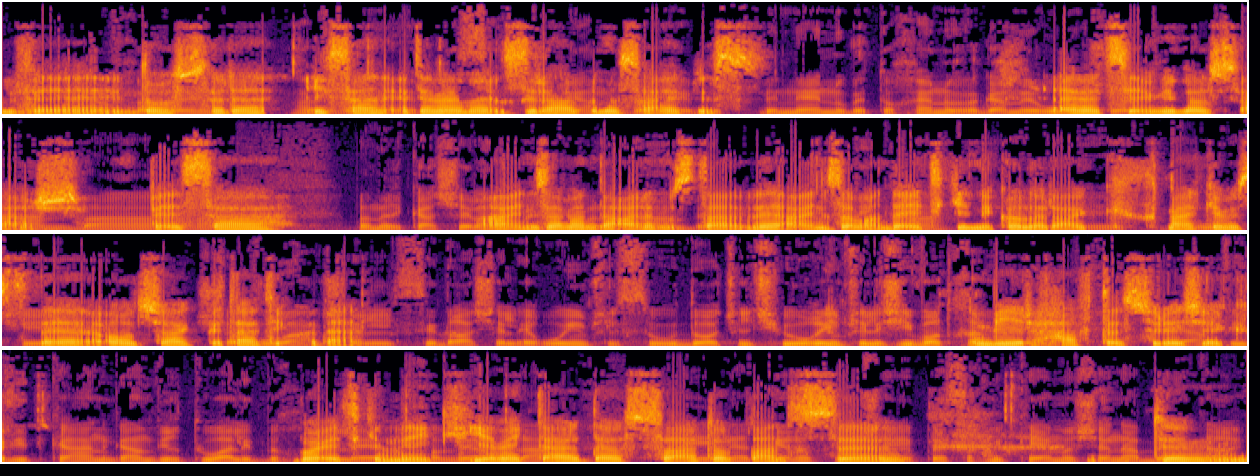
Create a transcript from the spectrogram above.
Ve dostlara ihsan edememe ızdırabına sahibiz. Evet sevgili dostlar, Pesah aynı zamanda aramızda ve aynı zamanda etkinlik olarak merkezimizde olacak ve Tatika'da bir hafta sürecek bu etkinlik. Yemekler, dostlar toplantısı, tüm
